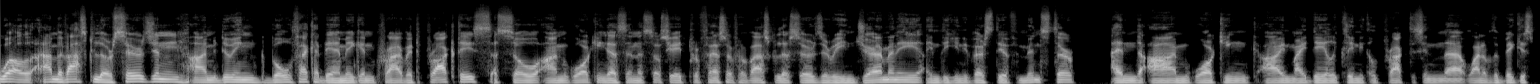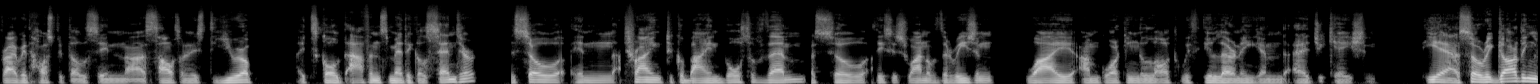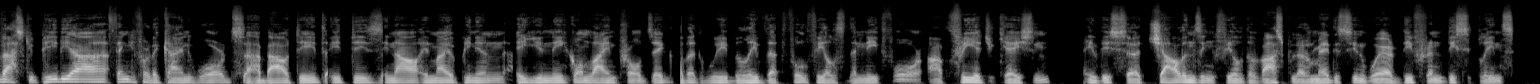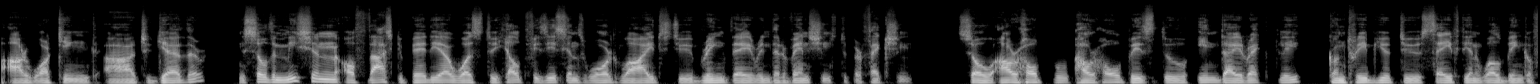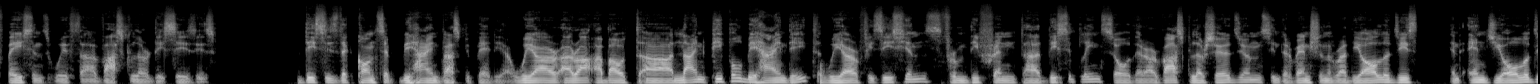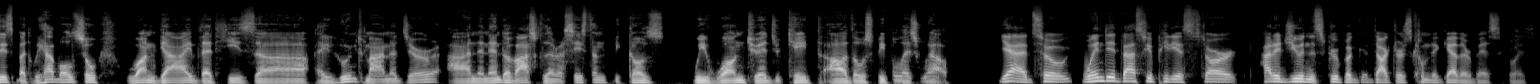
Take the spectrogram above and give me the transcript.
Well, I'm a vascular surgeon. I'm doing both academic and private practice. So I'm working as an associate professor for vascular surgery in Germany in the University of Münster. And I'm working uh, in my daily clinical practice in uh, one of the biggest private hospitals in uh, Southern East Europe. It's called Athens Medical Center. So in trying to combine both of them. So this is one of the reasons why I'm working a lot with e-learning and education. Yeah. So regarding Vascupedia, thank you for the kind words about it. It is, in our, in my opinion, a unique online project that we believe that fulfills the need for uh, free education in this uh, challenging field of vascular medicine where different disciplines are working uh, together. So the mission of Vascupedia was to help physicians worldwide to bring their interventions to perfection. So our hope, our hope is to indirectly contribute to safety and well-being of patients with uh, vascular diseases. This is the concept behind Vascupedia. We are around about uh, nine people behind it. We are physicians from different uh, disciplines. So there are vascular surgeons, interventional radiologists, and angiologists, but we have also one guy that he's uh, a wound manager and an endovascular assistant because we want to educate uh, those people as well. Yeah. So when did Vascupedia start? How did you and this group of doctors come together, basically?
